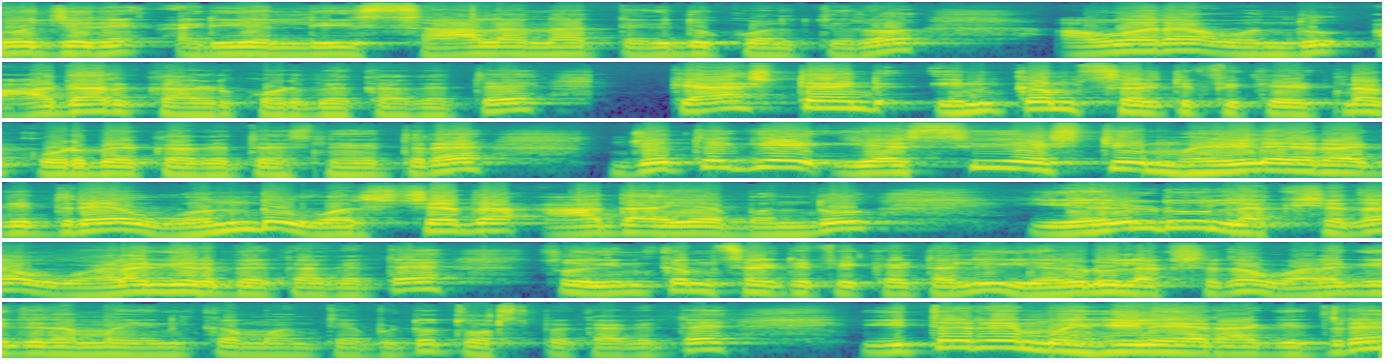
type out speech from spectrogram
ಯೋಜನೆ ಅಡಿಯಲ್ಲಿ ಸಾಲನ ತೆಗೆದುಕೊಳ್ತಿರೋ ಅವರ ಒಂದು ಆಧಾರ್ ಕಾರ್ಡ್ ಕೊಡ್ಬೇಕಾಗತ್ತೆ. ಕ್ಯಾಸ್ಟ್ ಆ್ಯಂಡ್ ಇನ್ಕಮ್ ಸರ್ಟಿಫಿಕೇಟ್ನ ಕೊಡಬೇಕಾಗತ್ತೆ ಸ್ನೇಹಿತರೆ. ಜೊತೆಗೆ ಎಸ್ ಸಿ ಎಸ್ ಟಿ ಮಹಿಳೆಯರಾಗಿದ್ದರೆ ಒಂದು ವರ್ಷದ ಆದಾಯ ಬಂದು ಎರಡು ಲಕ್ಷದ ಒಳಗಿರಬೇಕಾಗತ್ತೆ. ಸೊ ಇನ್ಕಮ್ ಸರ್ಟಿಫಿಕೇಟ್ ಅಲ್ಲಿ ಎರಡು ಲಕ್ಷದ ಒಳಗಿದೆ ನಮ್ಮ ಇನ್ಕಮ್ ಅಂತ ಹೇಳ್ಬಿಟ್ಟು ತೋರಿಸ್ಬೇಕಾಗತ್ತೆ. ಇತರೆ ಮಹಿಳೆಯರಾಗಿದ್ದರೆ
